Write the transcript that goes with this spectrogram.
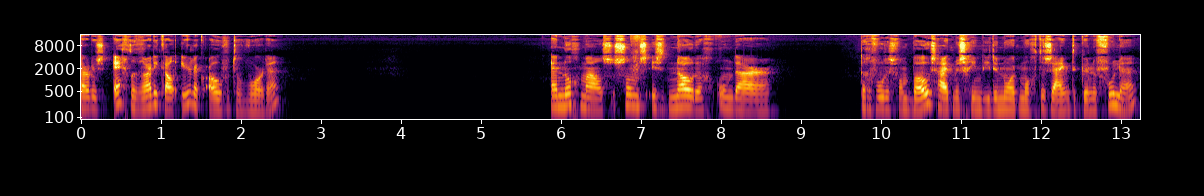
daar dus echt radicaal eerlijk over te worden. En nogmaals, soms is het nodig om daar de gevoelens van boosheid misschien die er nooit mochten zijn te kunnen voelen,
